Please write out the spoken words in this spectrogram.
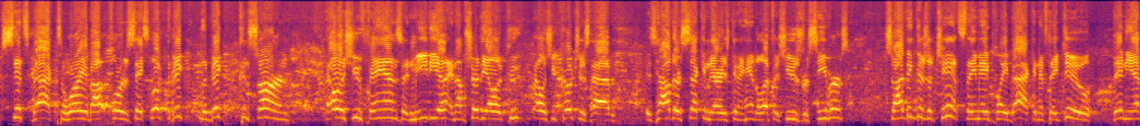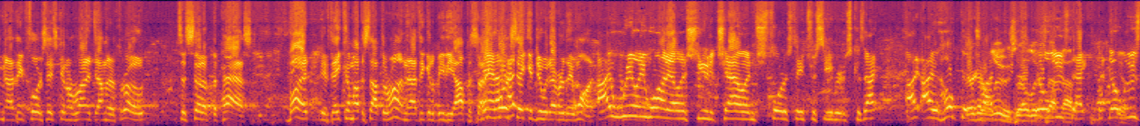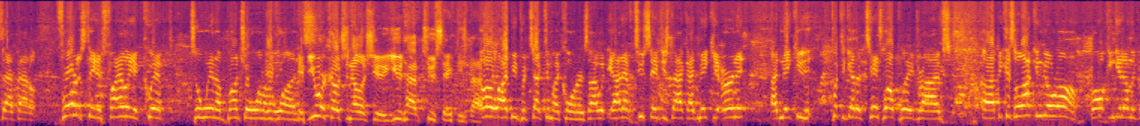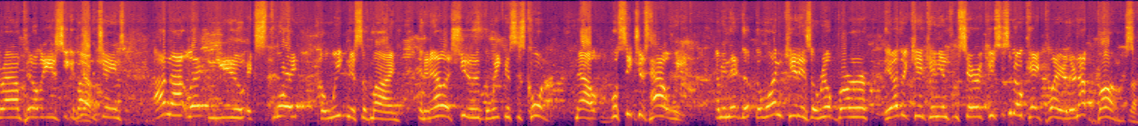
sits back to worry about Florida State, look, the big the big concern LSU fans and media, and I'm sure the LSU coaches have, is how their secondary is going to handle FSU's receivers. So I think there's a chance they may play back, and if they do, then yeah, man, I think Florida State's going to run it down their throat to set up the pass. But if they come up to stop the run, then I think it'll be the opposite. I Man, think Florida I- State can do whatever they want. I really want LSU to challenge Florida State's receivers because I, I, I hope They're gonna trying to lose. They'll lose They'll that lose battle. that. They'll Yeah. lose that battle. Florida State is finally equipped to win a bunch of one-on-ones. If you were coaching LSU, you'd have two safeties back. Oh, I'd be protecting my corners. I would. I'd have two safeties back. I'd make you earn it. I'd make you put together 10, 12 play drives uh, because a lot can go wrong. Ball can get on the ground, penalties, you can buy Yeah. the chains. I'm not letting you exploit a weakness of mine. In an LSU, the weakness is corner. Now we'll see just how weak. I mean, the, the, one kid is a real burner. The other kid came in from Syracuse. He's an okay player. They're not bums,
